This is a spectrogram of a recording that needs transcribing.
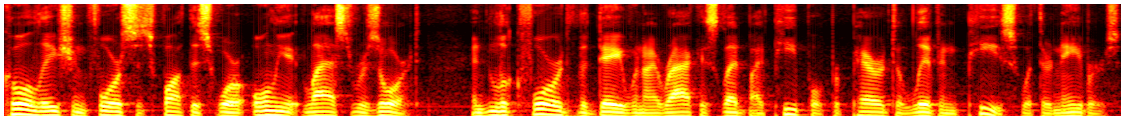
Coalition forces fought this war only at last resort and look forward to the day when Iraq is led by people prepared to live in peace with their neighbors.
